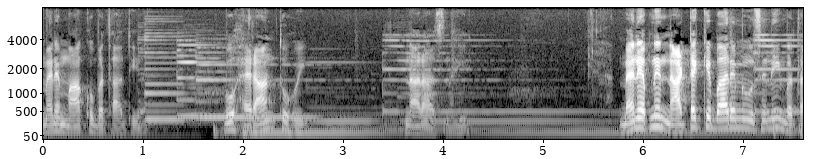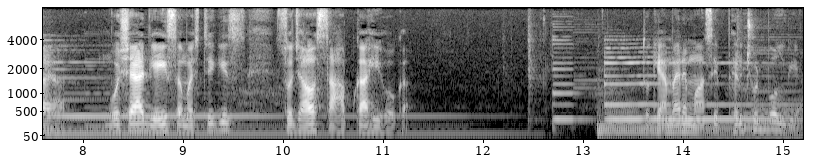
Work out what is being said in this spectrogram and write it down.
मैंने माँ को बता दिया। वो हैरान तो हुई, नाराज़ नहीं। मैंने अपने नाटक के बारे में उसे नहीं बताया। वो शायद यही समझती कि सुझाव साहब का ही होगा। तो क्या मैंने माँ से फिर झूठ बोल दिया?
